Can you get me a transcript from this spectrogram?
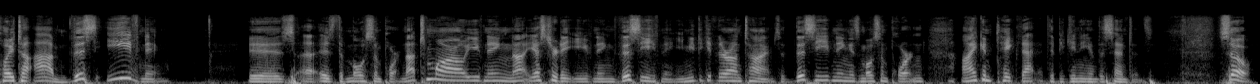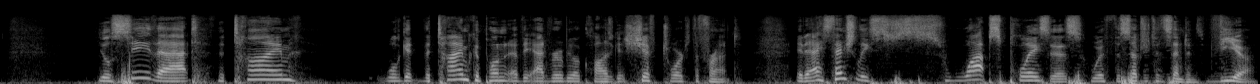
heute Abend, this evening, is uh, is the most important. Not tomorrow evening, not yesterday evening, this evening. You need to get there on time. So this evening is most important. I can take that at the beginning of the sentence. So you'll see that the time will get the time component of the adverbial clause gets shift towards the front. It essentially swaps places with the subject of the sentence, wir,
